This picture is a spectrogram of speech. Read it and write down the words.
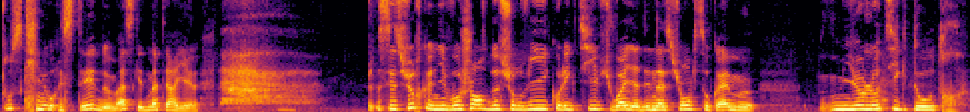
tout ce qui nous restait de masques et de matériel. C'est sûr que niveau chance de survie collective, tu vois, il y a des nations qui sont quand même euh, mieux loties que d'autres.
